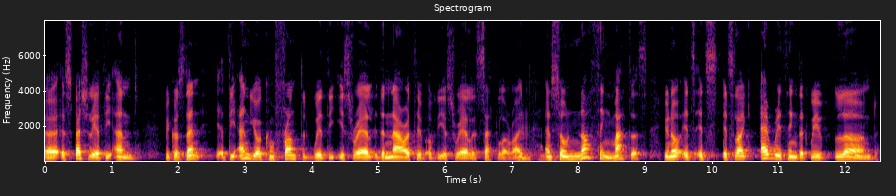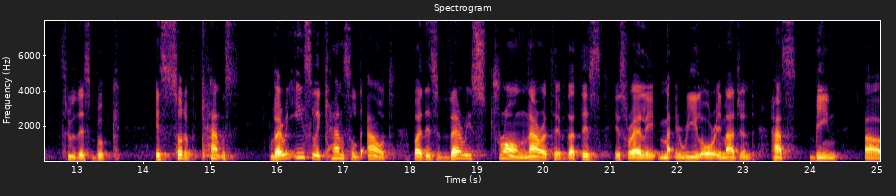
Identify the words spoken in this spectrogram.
uh, especially at the end, because then at the end you're confronted with the Israel, the narrative of the Israeli settler, right? Mm -hmm. And so nothing matters. You know, it's it's it's like everything that we've learned through this book is sort of very easily cancelled out by this very strong narrative that this Israeli, real or imagined, has been uh,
